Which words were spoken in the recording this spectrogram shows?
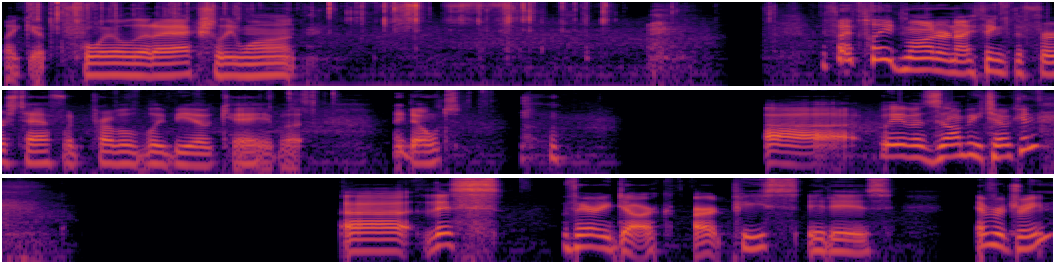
like a foil that I actually want. If I played Modern, I think the first half would probably be okay, but I don't. uh, we have a zombie token. Uh, this very dark art piece. It is Everdream.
